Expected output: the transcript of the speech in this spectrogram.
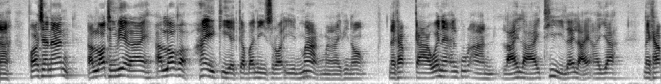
นะเพราะฉะนั้นอัลลอฮ์ถึงเรียกอะไรอัลลอฮ์ก็ให้เกียรติกับบานีอิสราเอลมากมายพี่น้องนะครับกล่าวไว้ในอัลกุรอานหลายๆ ที่หลาย ๆ อายะ นะครับ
